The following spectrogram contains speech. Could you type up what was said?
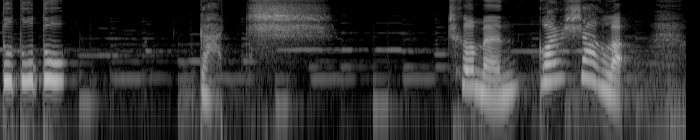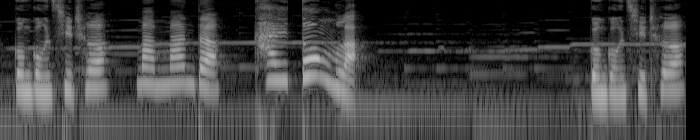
嘟嘟嘟，嘎吱，车门关上了，公共汽车慢慢的开动了。公共汽车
